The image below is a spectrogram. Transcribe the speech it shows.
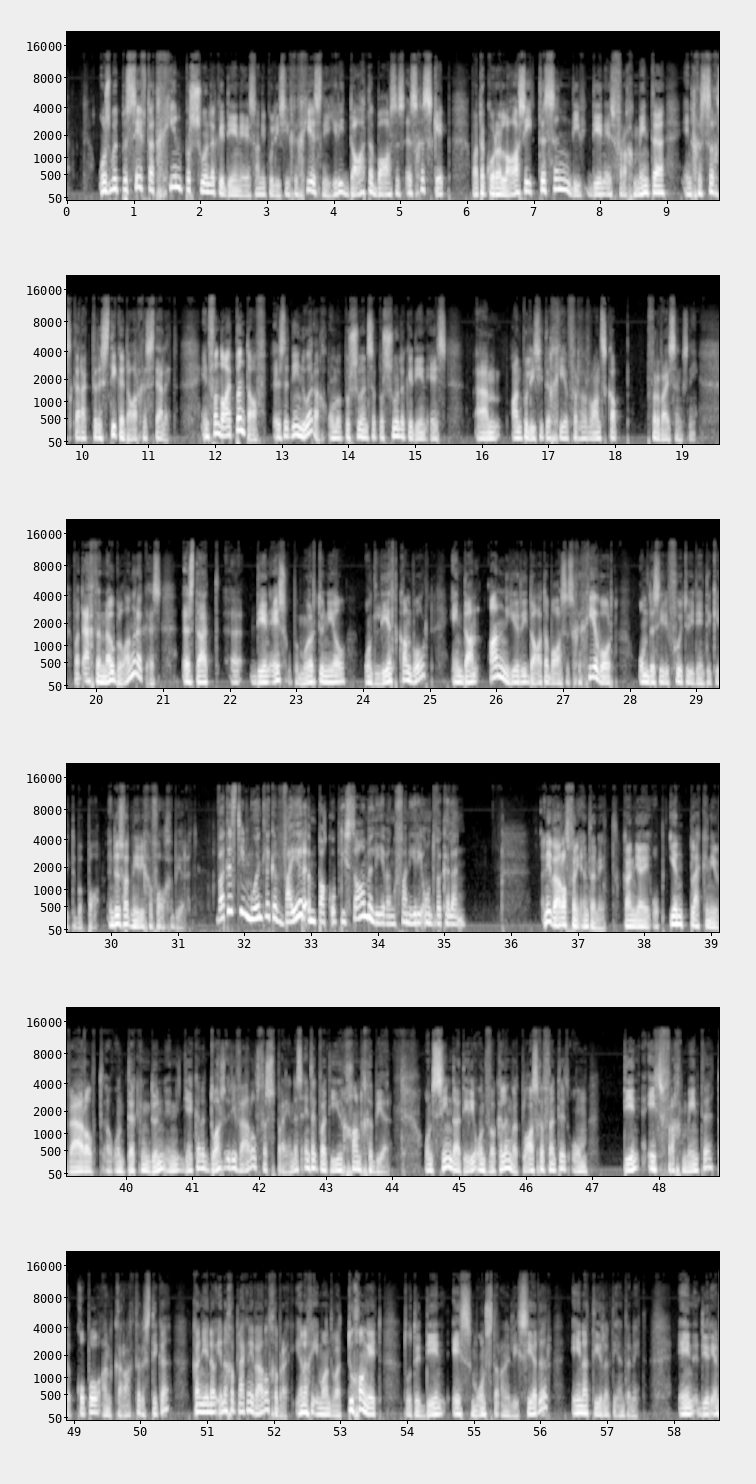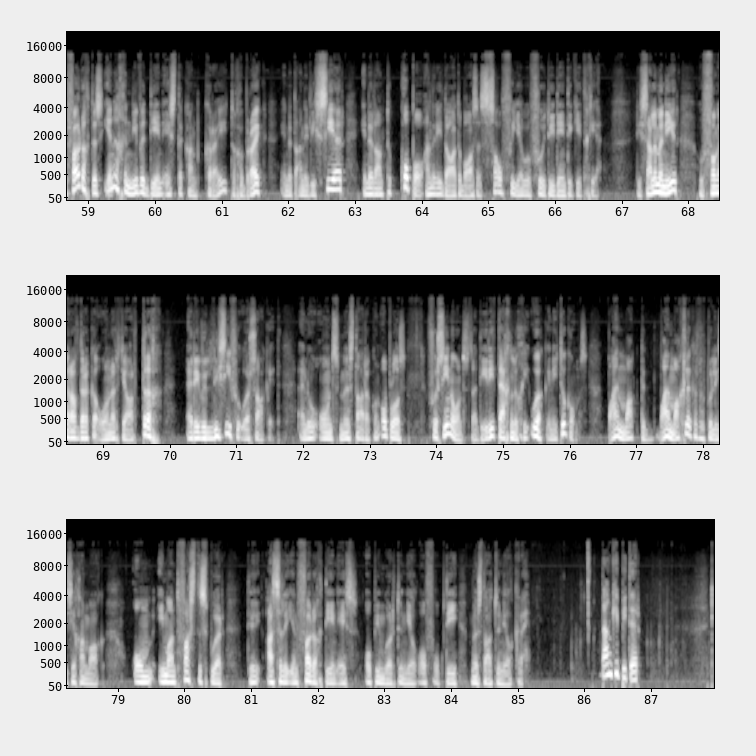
Ons moet besef dat geen persoonlike DNS aan die polisie gegee is nie. Hierdie database is geskep wat 'n korrelasie tussen die DNS-fragmente en gesigskarakteristikke daar gestel het. En van daai punt af is dit nie nodig om 'n persoon se persoonlike DNS um aan polisie te gee vir verwantskap verwysings nie. Wat egter nou belangrik is, is dat uh, DNS op 'n moordtoneel ontleed kan word en dan aan hierdie database gegee word om dus hierdie foto-identiteit te bepaal. En dis wat in hierdie geval gebeur het. Wat is die moontlike wyeer impak op die samelewing van hierdie ontwikkeling? In die wêreld van die internet kan jy op een plek in die wêreld 'n ontdekking doen en jy kan dit dwars oor die wêreld versprei en dis eintlik wat hier gaan gebeur. Ons sien dat hierdie ontwikkeling wat plaasgevind het om DNS-fragmente te koppel aan karakteristikke, kan jy nou enige plek in die wêreld gebruik. Enige iemand wat toegang het tot 'n DNS-monster-analiseerder en natuurlik die internet. En deur eenvoudig dus enige nuwe DNS te kan kry, te gebruik en dit analiseer en dit dan te koppel aan hierdie database sal vir jou 'n foto-identiteit gee. Dieselfde manier hoe vingerafdrukke 100 jaar terug 'n revolusie veroorsaak het in hoe ons misdade kon oplos, voorsien ons dat hierdie tegnologie ook in die toekoms baie maklik baie makliker vir polisie gaan maak om iemand vas te spoor die, as hulle eenvoudig DNS op die moordtoneel of op die misdaadtoneel kry. Dankie Pieter.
